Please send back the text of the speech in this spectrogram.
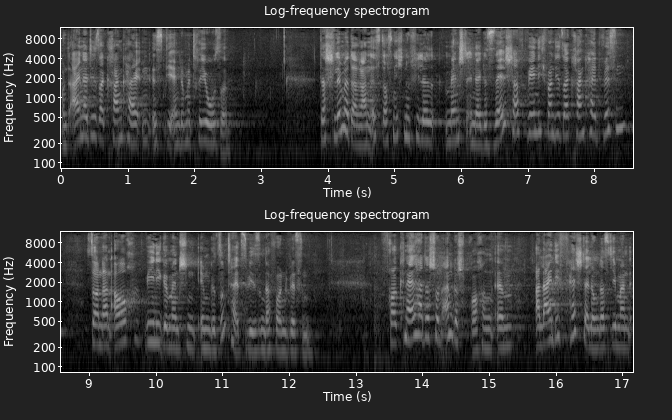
Und eine dieser Krankheiten ist die Endometriose. Das Schlimme daran ist, dass nicht nur viele Menschen in der Gesellschaft wenig von dieser Krankheit wissen, sondern auch wenige Menschen im Gesundheitswesen davon wissen. Frau Knell hat es schon angesprochen. Allein die Feststellung, dass jemand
